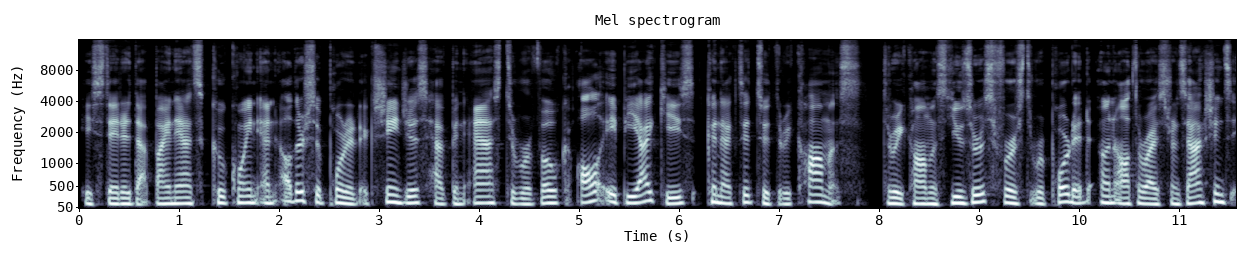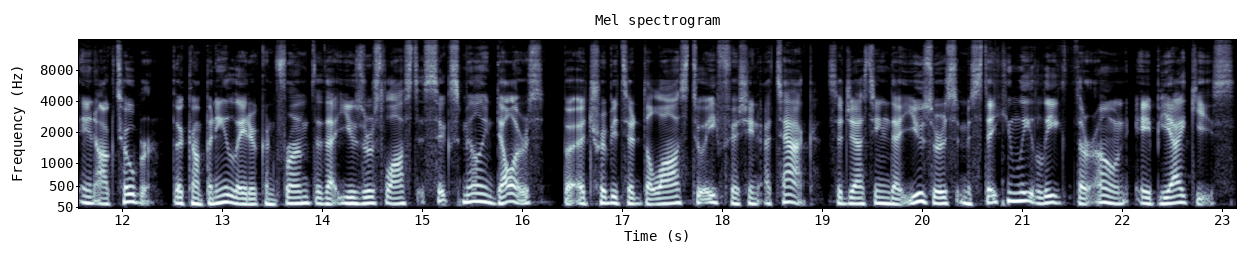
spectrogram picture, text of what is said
He stated that Binance, KuCoin, and other supported exchanges have been asked to revoke all API keys connected to 3 commas. 3Commas users first reported unauthorized transactions in October. The company later confirmed that users lost $6 million, but attributed the loss to a phishing attack, suggesting that users mistakenly leaked their own API keys.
